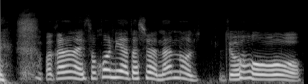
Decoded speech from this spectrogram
わからない。そこに私は何の情報を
